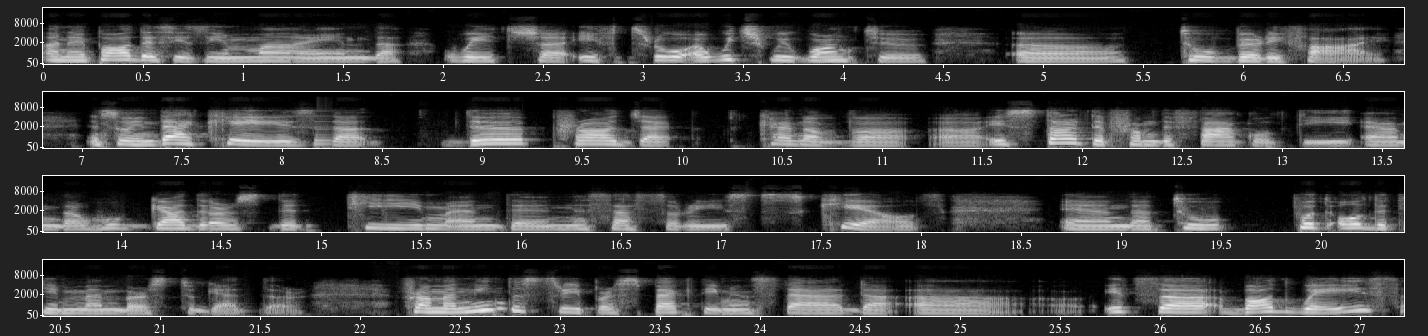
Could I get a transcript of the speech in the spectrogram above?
an hypothesis in mind, which, uh, if true, uh, which we want to uh, to verify. And so, in that case, uh, the project kind of uh, uh, is started from the faculty and uh, who gathers the team and the necessary skills and uh, to put all the team members together. From an industry perspective, instead, uh, it's uh, both ways.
